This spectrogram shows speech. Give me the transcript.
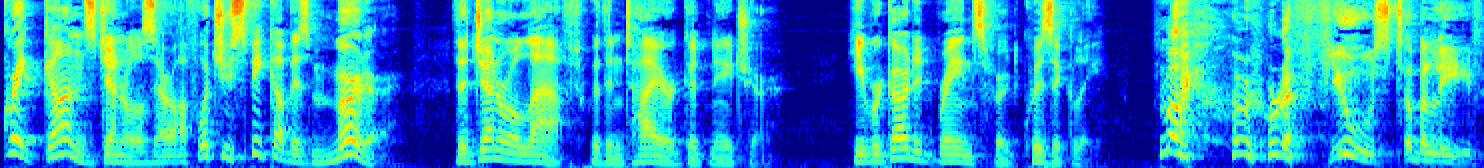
Great guns, General Zaroff. What you speak of is murder. The general laughed with entire good nature. He regarded Rainsford quizzically. I refuse to believe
